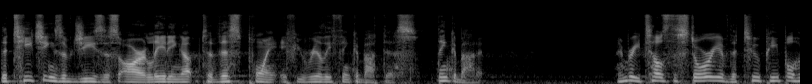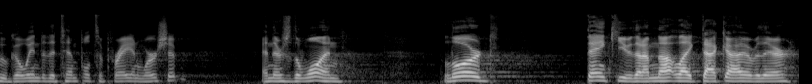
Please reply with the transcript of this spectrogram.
the teachings of Jesus are leading up to this point if you really think about this. Think about it. Remember, he tells the story of the two people who go into the temple to pray and worship? And there's the one, Lord, thank you that I'm not like that guy over there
